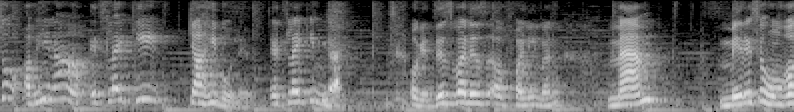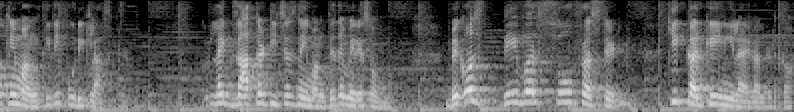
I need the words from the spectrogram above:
सो अभी ना इट्स लाइक like कि क्या ही बोले इट्स लाइक कि this one is is a funny one. Ma'am मेरे से होमवर्क नहीं मांगती थी पूरी क्लास में। लाइक like, ज़्यादातर टीचर्स नहीं मांगते थे मेरे से homework because they were so frustrated कि करके ही नहीं लाएगा लड़का।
